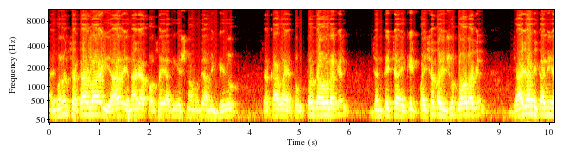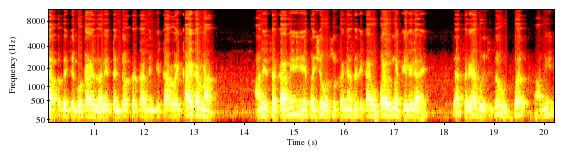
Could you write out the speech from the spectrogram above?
आणि म्हणून सरकारला या येणाऱ्या पावसाळी अधिवेशनामध्ये आम्ही घेऊ. सरकारला याचं उत्तर द्यावं लागेल. जनतेच्या एक एक पैशाचा हिशोब द्यावा लागेल. ज्या ज्या ठिकाणी या पद्धतीचे घोटाळे झाले त्यांच्यावर सरकार नेमकी कारवाई काय करणार? आणि सरकारने हे पैसे वसूल करण्यासाठी काय उपाययोजना केलेल्या आहेत? या सगळ्या गोष्टीचं उत्तर आम्ही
